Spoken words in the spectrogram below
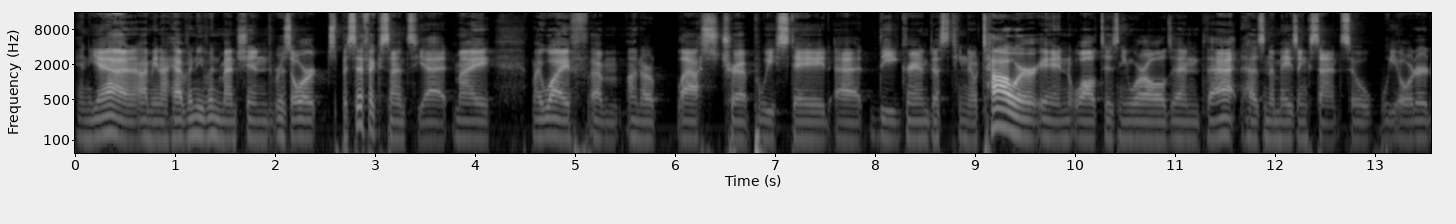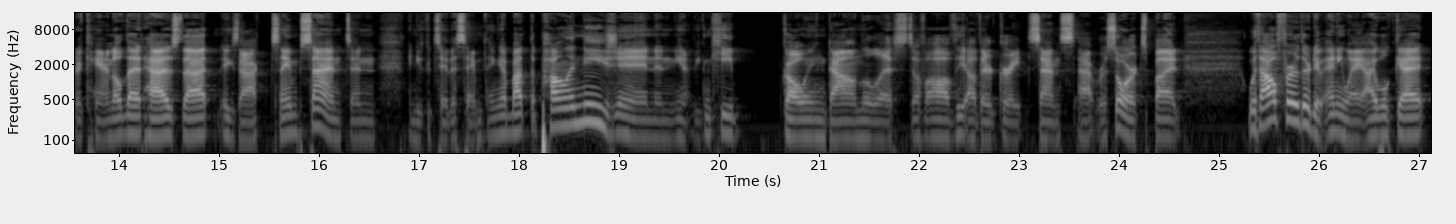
and yeah, I mean I haven't even mentioned resort specific sense yet. My my wife um, on our last trip we stayed at the Gran Destino Tower in Walt Disney World, and that has an amazing scent. So we ordered a candle that has that exact same scent, and and you could say the same thing about the Polynesian, and you know you can keep going down the list of all of the other great scents at resorts. But without further ado, anyway, I will get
